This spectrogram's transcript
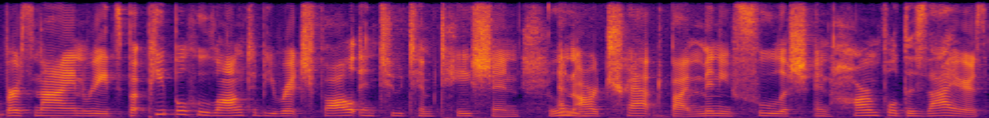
verse 9 reads but people who long to be rich fall into temptation Ooh. and are trapped by many foolish and harmful desires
